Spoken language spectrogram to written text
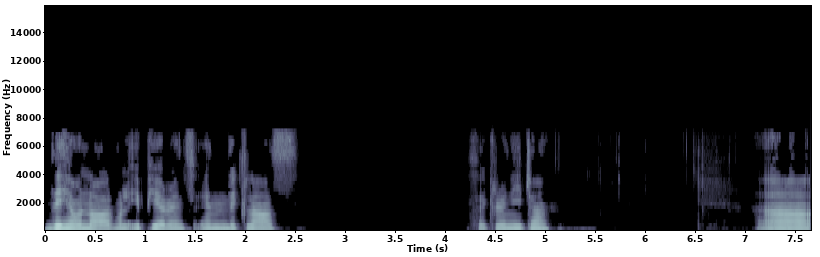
They have a normal appearance in the class Secernentea. Uh,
